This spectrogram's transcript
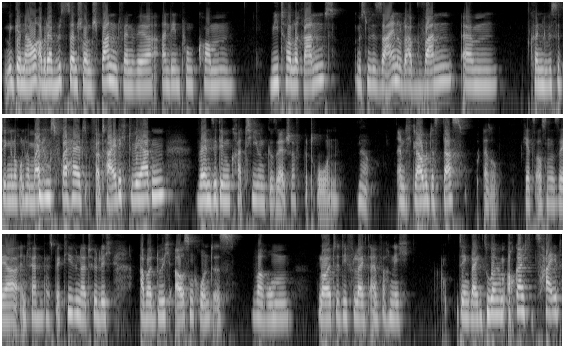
Genau, aber da wird es dann schon spannend, wenn wir an den Punkt kommen, wie tolerant müssen wir sein oder ab wann ähm, können gewisse Dinge noch unter Meinungsfreiheit verteidigt werden, wenn sie Demokratie und Gesellschaft bedrohen. Ja. Und ich glaube, dass das, also jetzt aus einer sehr entfernten Perspektive natürlich, aber durchaus ein Grund ist, warum Leute, die vielleicht einfach nicht den gleichen Zugang haben, auch gar nicht die Zeit,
